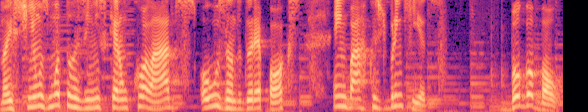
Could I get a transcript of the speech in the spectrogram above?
mas tinham os motorzinhos que eram colados ou usando Durepox em barcos de brinquedos. Bogobol.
